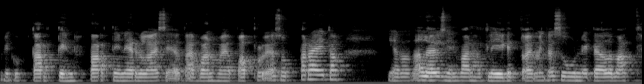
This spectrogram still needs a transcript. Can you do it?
niin kuin tarttin, tarttin erilaisia jotain vanhoja papruja soppareita. Ja tota, löysin vanhat liiketoimintasuunnitelmat.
